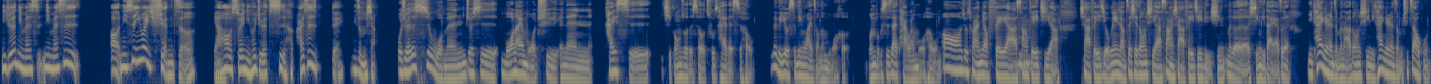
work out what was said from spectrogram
你觉得你们是你们是呃，你是因为选择，然后所以你会觉得适合，还是对？你怎么想？我觉得是我们就是磨来磨去，and then 开始一起工作的时候，出差的时候，那个又是另外一种的磨合。我们不是在台湾磨合，我们哦，就突然要飞啊，上飞机啊，下飞机。我跟你讲这些东西啊，上下飞机旅行那个行李袋啊，这个你看一个人怎么拿东西，你看一个人怎么去照顾你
